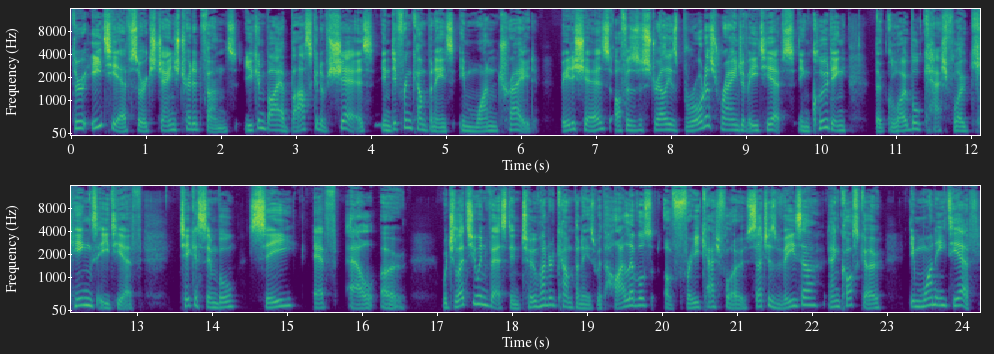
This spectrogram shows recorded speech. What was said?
Through ETFs or exchange traded funds, you can buy a basket of shares in different companies in one trade. BetaShares offers Australia's broadest range of ETFs, including the Global Cashflow Kings ETF, ticker symbol CFLO, which lets you invest in 200 companies with high levels of free cash flow, such as Visa and Costco, in one ETF.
